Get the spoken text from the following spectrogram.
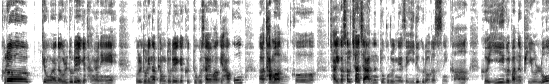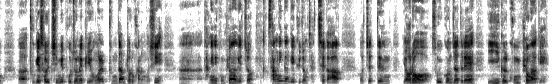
그럴 경우에는 을돌이에게 당연히 을돌이나 병돌이에게 그 뚝을 사용하게 하고 어, 다만 그 자기가 설치하지 않는 뚝으로 인해서 이득을 얻었으니까 그 이익을 받는 비율로 어, 두개 설치 및 보존의 비용을 분담토록 하는 것이 어, 당연히 공평하겠죠. 상린관계 규정 자체가 어쨌든 여러 소유권자들의 이익을 공평하게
